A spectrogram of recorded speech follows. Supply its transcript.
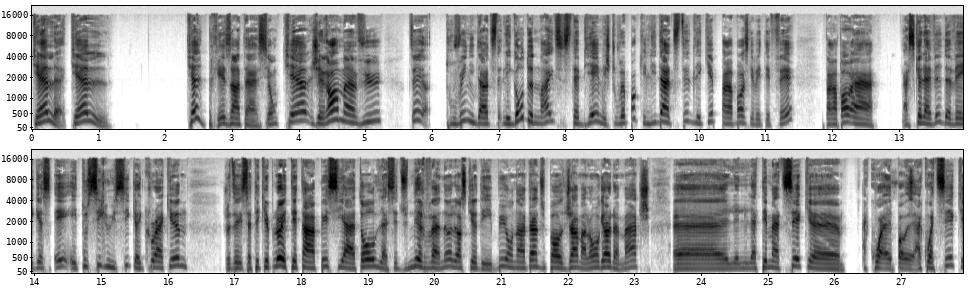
Quelle, quelle, quelle présentation. Quelle... J'ai rarement vu. Tu sais, trouver une identité. Les Golden Knights, c'était bien, mais je ne trouvais pas que l'identité de l'équipe par rapport à ce qui avait été fait, par rapport à, ce que la ville de Vegas est, est aussi réussi que Kraken. Je veux dire, cette équipe-là était tapée Seattle. C'est du nirvana lorsqu'il y a des buts. On entend du Paul Jam à longueur de match. Euh, la, thématique euh, aquatique,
